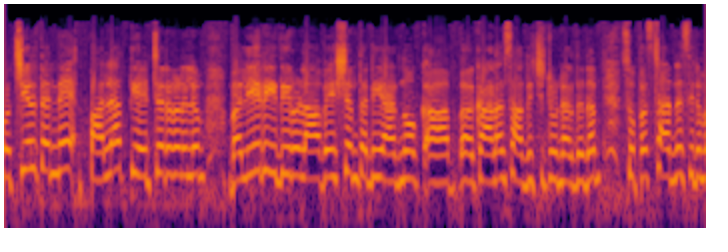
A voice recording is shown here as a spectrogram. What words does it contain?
കൊച്ചിയിൽ തന്നെ പല തിയേറ്ററുകളിലും വലിയ രീതിയിലുള്ള ആവേശം തന്നെയായിരുന്നു കാണാൻ സാധിച്ചിട്ടുണ്ടായിരുന്നത്. സൂപ്പർ സ്റ്റാറിന്റെ സിനിമ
